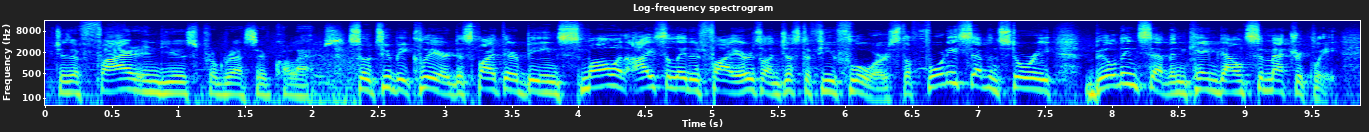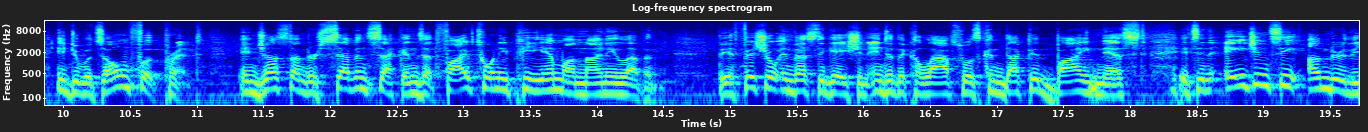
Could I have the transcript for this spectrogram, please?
which is a fire induced progressive collapse. So, to be clear, despite there being small and isolated fires on just a few floors, the 47 story Building 7 came down symmetrically into its own footprint in just under 7 seconds at 5:20 p.m. on 9/11. The official investigation into the collapse was conducted by NIST. It's an agency under the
